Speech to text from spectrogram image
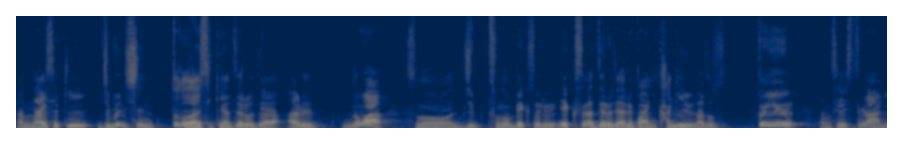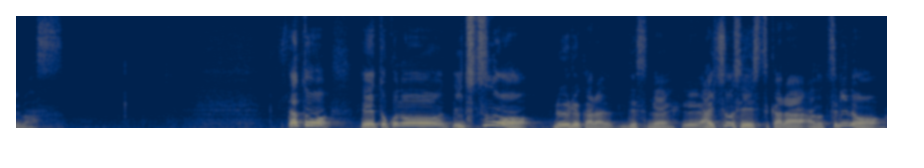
内積自分自身との内積が0であるのはそのそのベクトル x が0である場合に限るなどという性質があります。あと,、えー、とこの5つのルールからですね5つの性質からあの次の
